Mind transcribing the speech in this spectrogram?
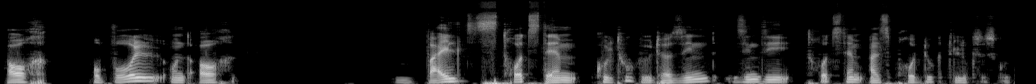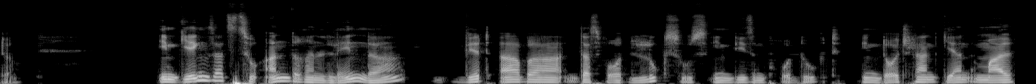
Auch obwohl und auch weil es trotzdem Kulturgüter sind, sind sie trotzdem als Produkt Luxusgüter. Im Gegensatz zu anderen Ländern wird aber das Wort Luxus in diesem Produkt in Deutschland gerne mal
